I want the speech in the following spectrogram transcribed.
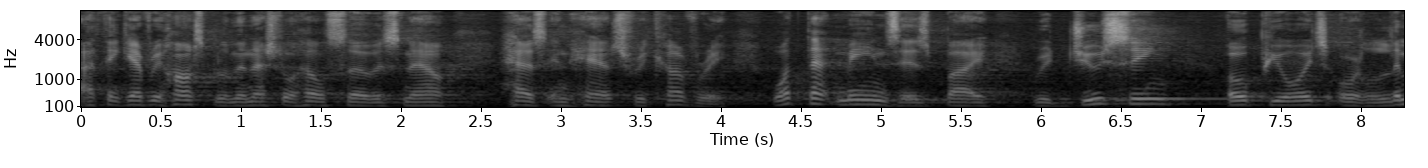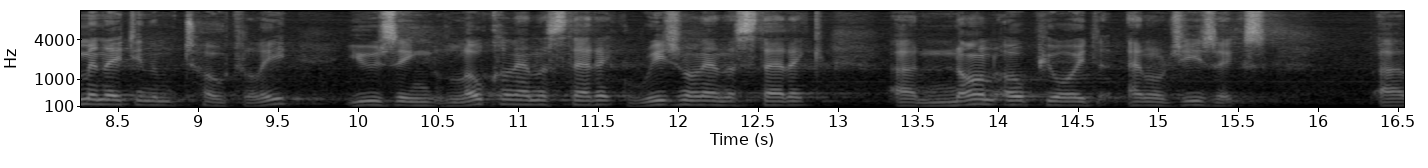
I think every hospital in the National Health Service now has enhanced recovery. What that means is by reducing opioids or eliminating them totally, using local anesthetic, regional anesthetic, uh, non-opioid analgesics, uh,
